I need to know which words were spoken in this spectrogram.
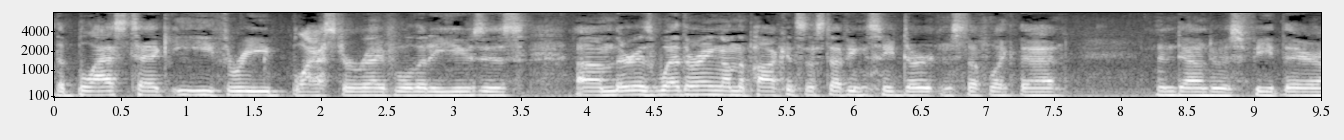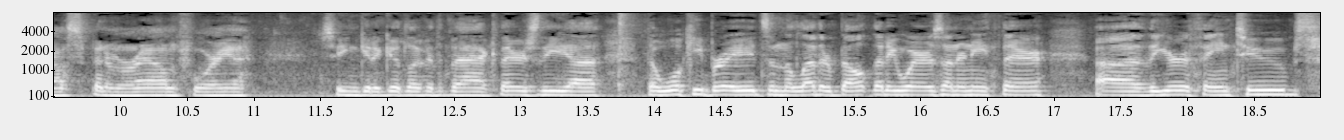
The Blastech EE3 blaster rifle that he uses. Um, there is weathering on the pockets and stuff. You can see dirt and stuff like that. Then down to his feet there. I'll spin him around for you so you can get a good look at the back. There's the uh, the Wookie braids and the leather belt that he wears underneath there. Uh, the urethane tubes.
